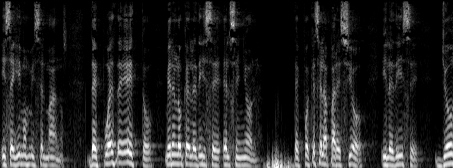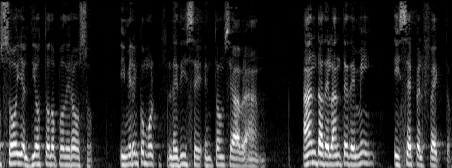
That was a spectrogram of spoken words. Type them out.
y seguimos mis hermanos. Después de esto, miren lo que le dice el Señor. Después que se le apareció y le dice, yo soy el Dios Todopoderoso Y miren cómo le dice entonces a Abraham, anda delante de mí y sé perfecto.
